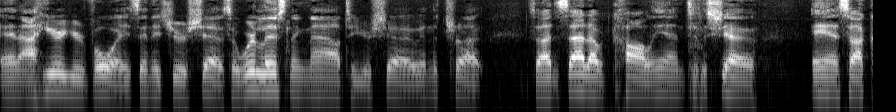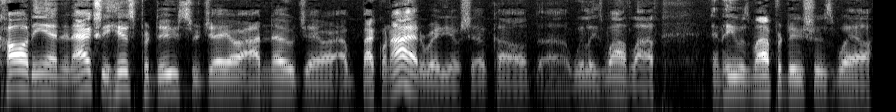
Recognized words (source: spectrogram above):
and I hear your voice, and it's your show. So we're listening now to your show in the truck. So I decided I would call in to the show, and so I called in, and actually his producer Jr. I know Jr. Back when I had a radio show called uh, Willie's Wildlife, and he was my producer as well.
